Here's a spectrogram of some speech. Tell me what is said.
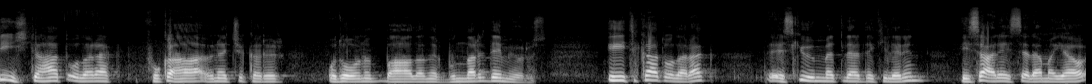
Bir iştihat olarak fukaha öne çıkarır, o da onu bağlanır. Bunları demiyoruz. İtikat olarak eski ümmetlerdekilerin İsa Aleyhisselam'a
